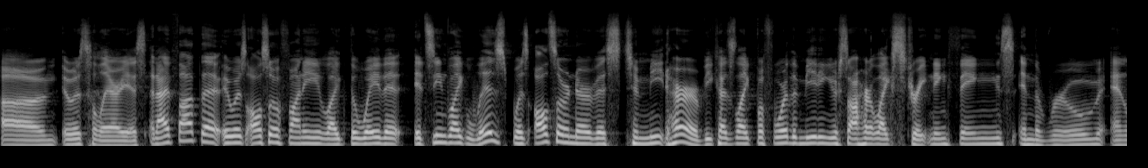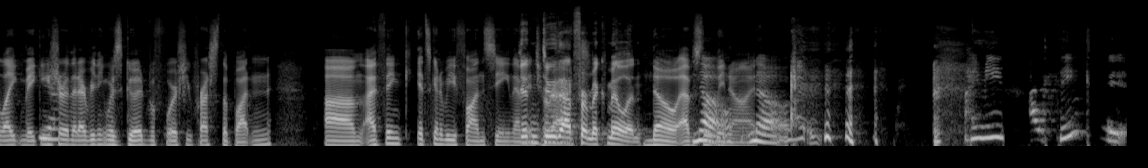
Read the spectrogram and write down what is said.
um, it was hilarious, and I thought that it was also funny, like the way that it seemed like Liz was also nervous to meet her because, like, before the meeting, you saw her like straightening things in the room and like making Yeah. sure that everything was good before she pressed the button. Um, I think it's gonna be fun seeing them. Didn't do that for Macmillan. No, absolutely no, not. No. I mean, I think that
